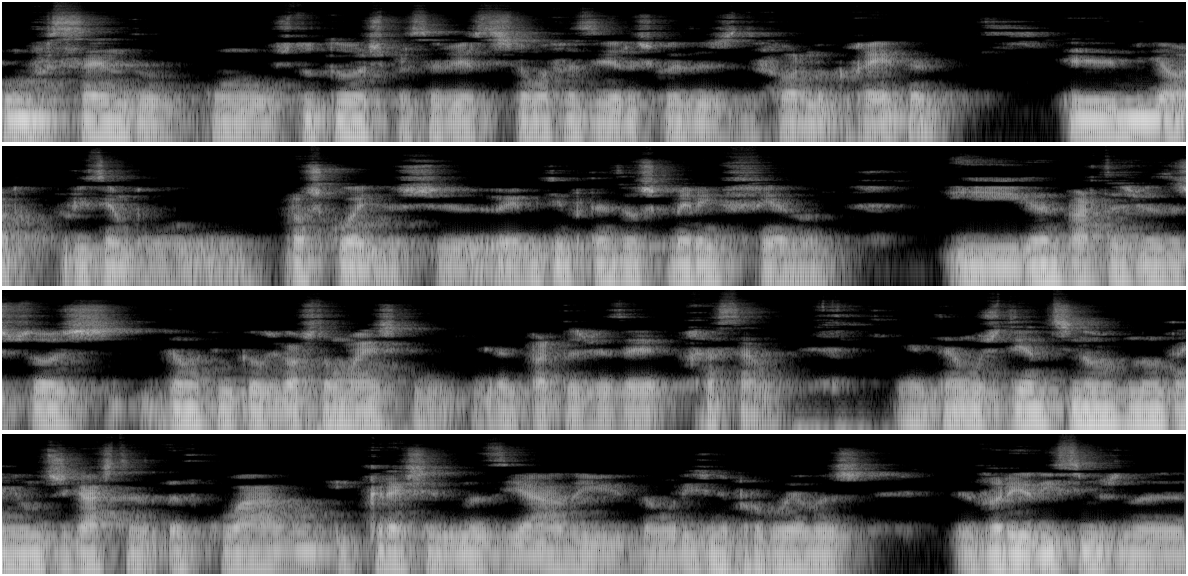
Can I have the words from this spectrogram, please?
conversando com os tutores para saber se estão a fazer as coisas de forma correta, melhor. Por exemplo, para os coelhos, eh, é muito importante eles comerem feno. E grande parte das vezes as pessoas dão aquilo que eles gostam mais, que grande parte das vezes é ração. Então os dentes não, não têm um desgaste adequado e crescem demasiado e dão origem a problemas variadíssimos na,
